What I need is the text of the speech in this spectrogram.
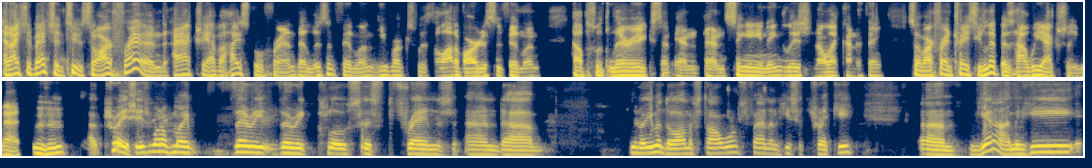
And I should mention too. So our friend, I actually have a high school friend that lives in Finland. He works with a lot of artists in Finland, helps with lyrics and and, and singing in English and all that kind of thing. So my friend Tracy Lipp is how we actually met. hmm Uh, Tracy is one of my very, very closest friends, and um, you know, even though I'm a Star Wars fan and he's a Trekkie, um, yeah, I mean, he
